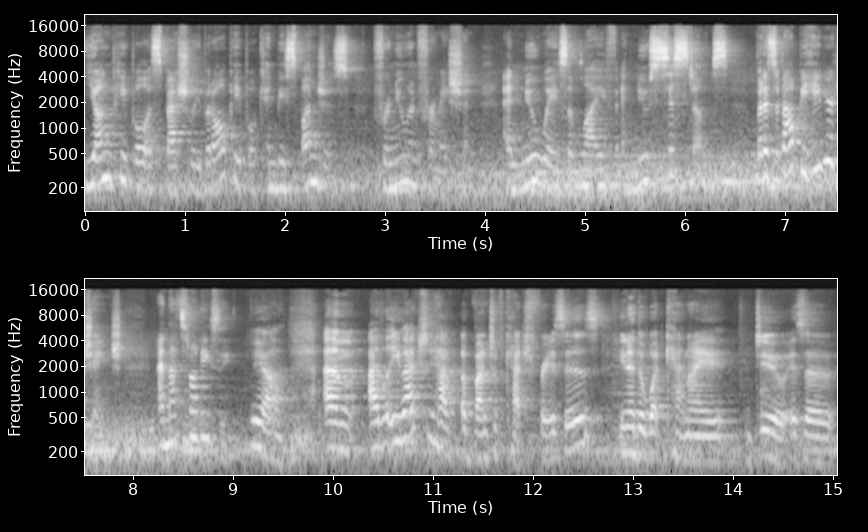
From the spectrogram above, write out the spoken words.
young people especially but all people can be sponges for new information and new ways of life and new systems but it's about behavior change and that's not easy Yeah. Um, I, you actually have a bunch of catchphrases. You know, the what can I do is a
